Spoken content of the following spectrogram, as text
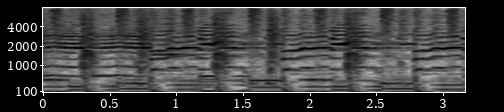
Thank you.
